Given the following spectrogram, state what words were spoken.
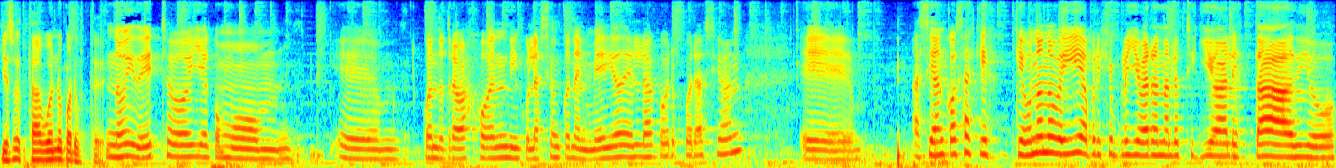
Y eso está bueno para ustedes. No, y de hecho ella como eh, cuando trabajó en vinculación con el medio de la corporación, eh, hacían cosas que, que uno no veía, por ejemplo, llevaron a los chiquillos al estadio,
